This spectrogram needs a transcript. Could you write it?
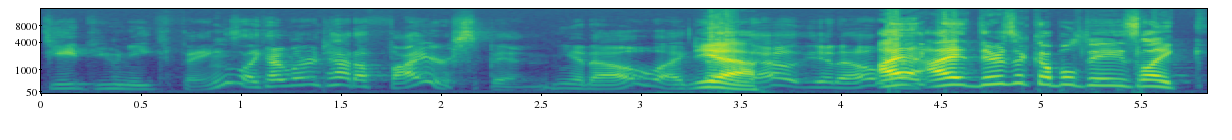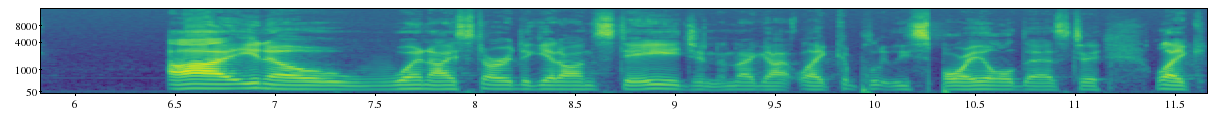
did unique things. Like I learned how to fire spin, you know, like Yeah. that- you know, like- I, I there's a couple days like I you know when I started to get on stage and then I got like completely spoiled as to like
